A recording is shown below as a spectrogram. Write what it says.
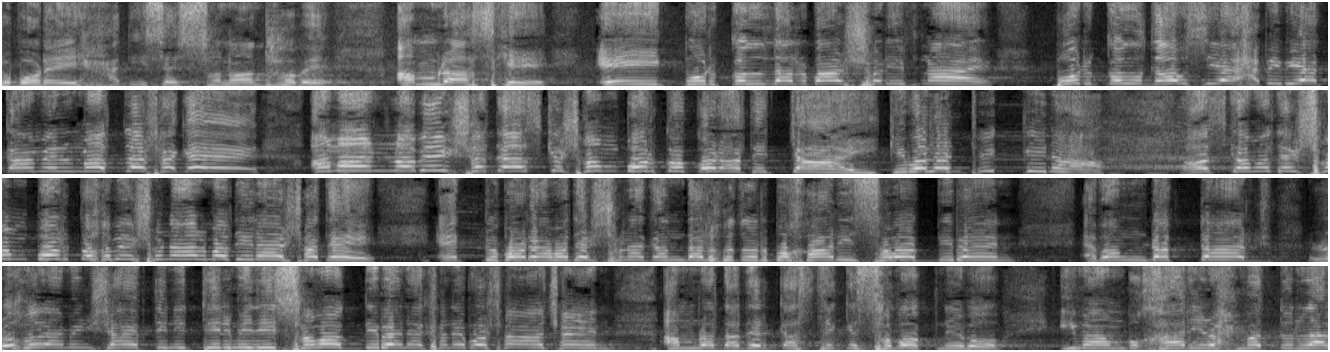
একটু পরে এই হাদিসের সনদ হবে। আমরা আজকে এই পুরকুল দরবার শরীফ নয় পুরকুল গাউসিয়া হাবিবিয়া কামেল মাদ্রাসাকে আমার নবীর সাথে আজকে সম্পর্ক করাতে চাই। কি বলেন ঠিক কি না আজকে আমাদের সম্পর্ক হবে সোনার মদিনার সাথে। একটু পরে আমাদের সোনাকান্দার হুজুর বুখারি সবক দিবেন এবং ডক্টর রহুল আমিন সাহেব তিনি তিরমিদি সবক দিবেন, এখানে বসা আছেন। আমরা তাদের কাছ থেকে সবক নেব। ইমাম বুখারি রহমতুল্লাহ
